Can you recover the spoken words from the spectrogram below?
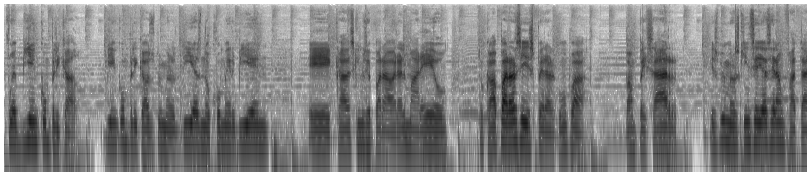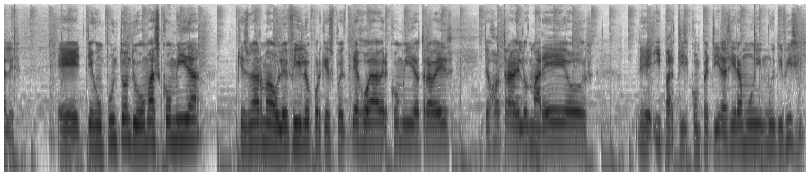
Fue bien complicado, bien complicado esos primeros días, no comer bien, eh, cada vez que uno se paraba era el mareo, tocaba pararse y esperar como para empezar. Esos primeros 15 días eran fatales. Eh, llegó un punto donde hubo más comida, que es un arma doble filo, porque después dejó de haber comida otra vez, dejó otra vez los mareos, eh, y competir así era muy, muy difícil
